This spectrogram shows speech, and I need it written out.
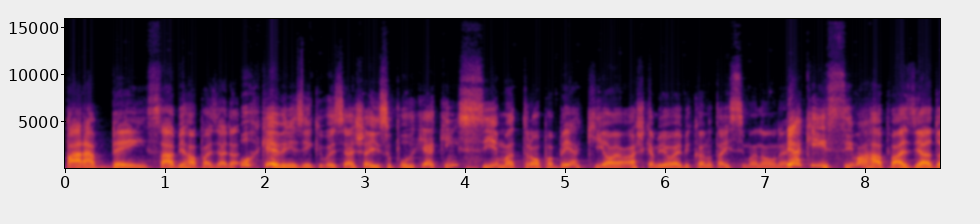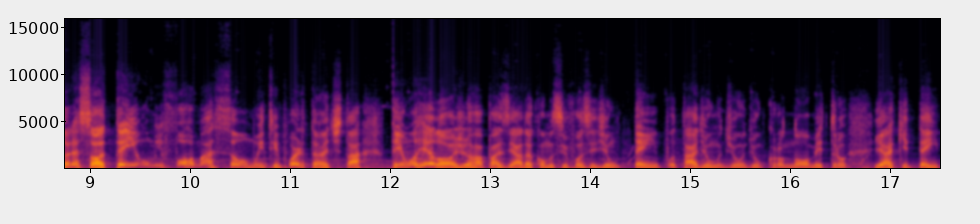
parabéns, sabe, rapaziada? Por que, Vinizinho, que você acha isso? Porque aqui em cima, tropa, bem aqui, ó, acho que a minha webcam não tá em cima não, né? Bem aqui em cima, rapaziada, olha só, tem uma informação muito importante, tá? Tem um relógio, rapaziada, como se fosse de um tempo, tá? De um, de um, de um cronômetro, e aqui tem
